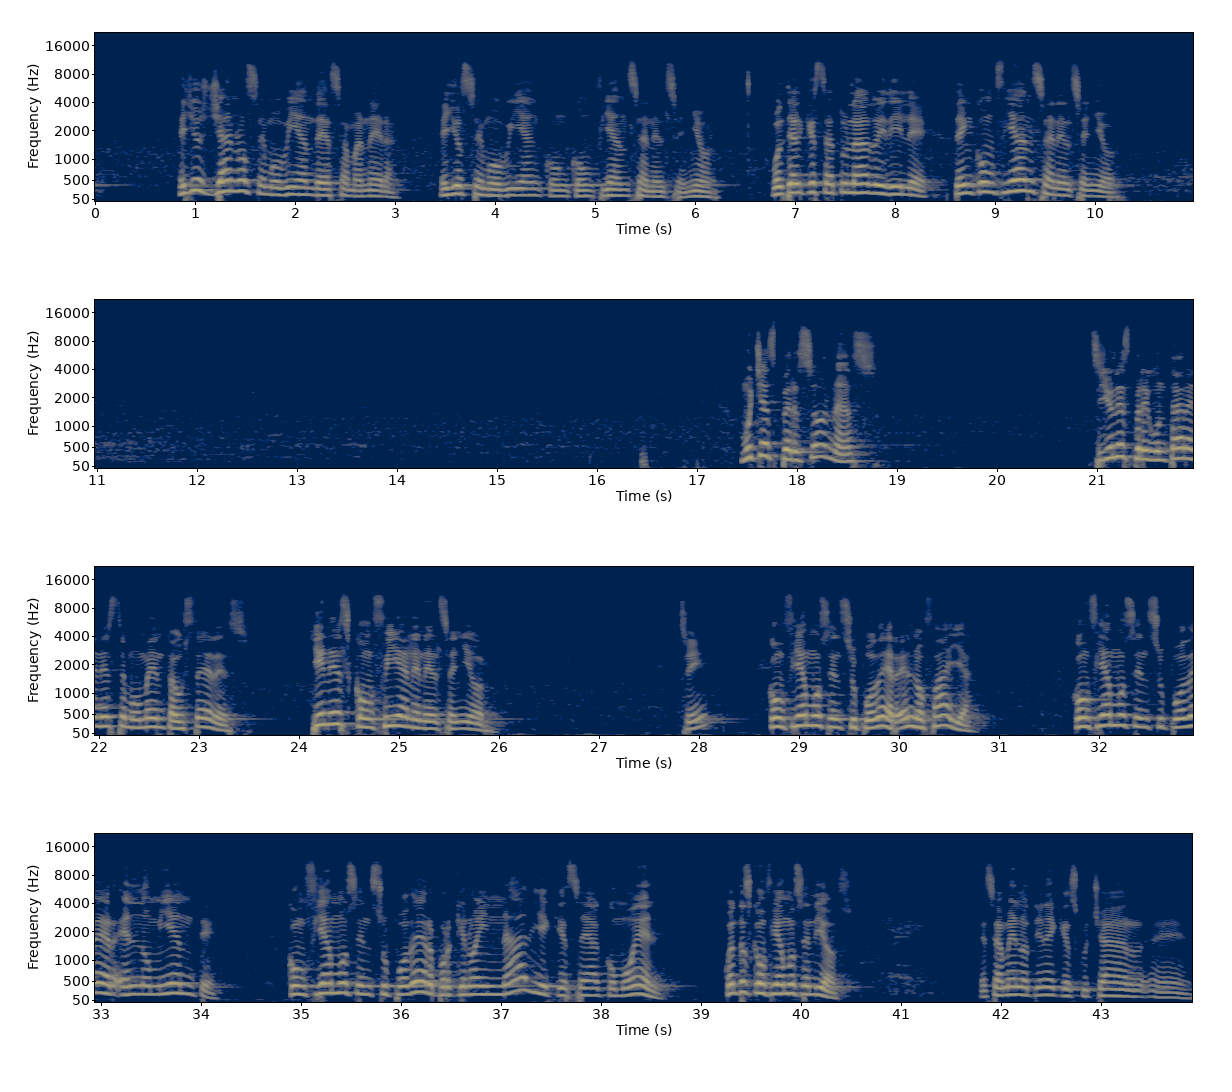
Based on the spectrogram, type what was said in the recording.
Ellos ya no se movían de esa manera. Ellos se movían con confianza en el Señor. Voltea al que está a tu lado y dile, Ten confianza en el Señor. Muchas personas, si yo les preguntara en este momento a ustedes, ¿quiénes confían en el Señor? ¿Sí? Confiamos en su poder, Él no falla. Confiamos en su poder, Él no miente. Confiamos en su poder porque no hay nadie que sea como Él. ¿Cuántos confiamos en Dios? Ese amén lo tiene que escuchar, eh,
